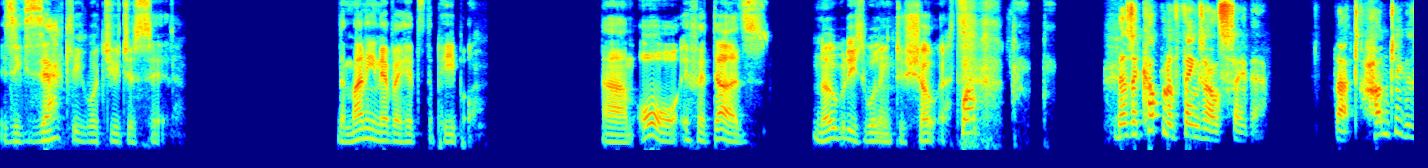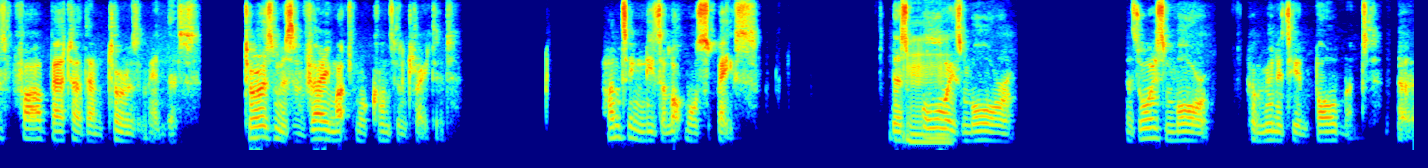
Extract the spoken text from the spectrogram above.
is exactly what you just said. The money never hits the people. Um, or if it does, nobody's willing to show it. Well, There's a couple of things I'll say there. that hunting is far better than tourism in this. Tourism is very much more concentrated. Hunting needs a lot more space. There's Mhm. always more. There's always more community involvement. Uh,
